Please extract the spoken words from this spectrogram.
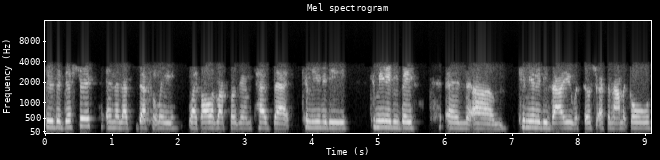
through the district. And then that's definitely like all of our programs has that community, community based and um, community value with socioeconomic goals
